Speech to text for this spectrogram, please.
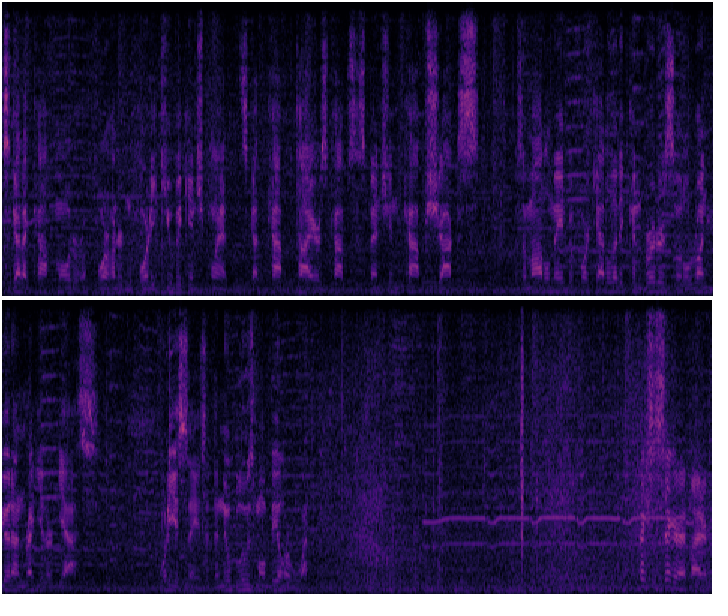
It's got a cop motor, a 440 cubic inch plant. It's got cop tires, cop suspension, cop shocks. It was a model made before catalytic converters, so it'll run good on regular gas. What do you say? Is it the new Bluesmobile or what? Fix the cigarette lighter.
